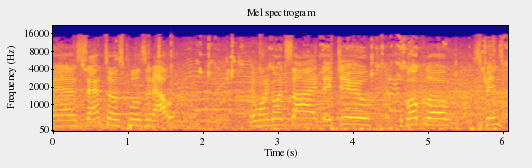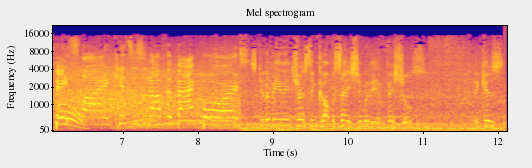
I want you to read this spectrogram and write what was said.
As Santos pulls it out. They want to go inside. They do. Caboclo spins baseline, oh. kisses it off the backboard. it's going to be an interesting conversation with the officials because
